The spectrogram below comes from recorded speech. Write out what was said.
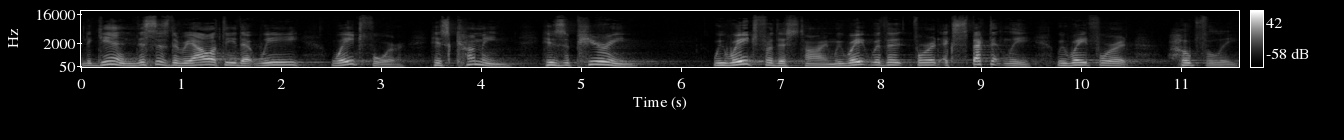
And again, this is the reality that we wait for his coming, his appearing. We wait for this time. We wait with it, for it expectantly. We wait for it hopefully.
